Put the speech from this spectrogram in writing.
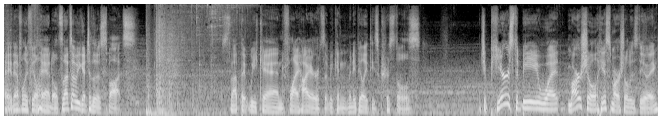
hey, definitely feel handled. So that's how we get to those spots. It's not that we can fly higher, it's that we can manipulate these crystals. Which appears to be what Marshall, his Marshall, was doing.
